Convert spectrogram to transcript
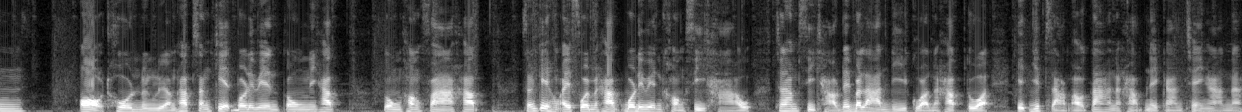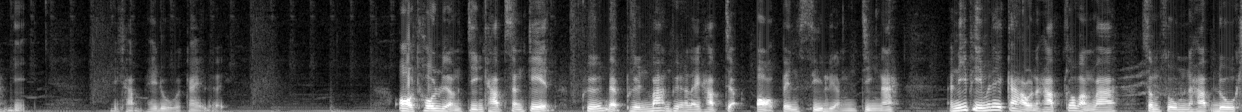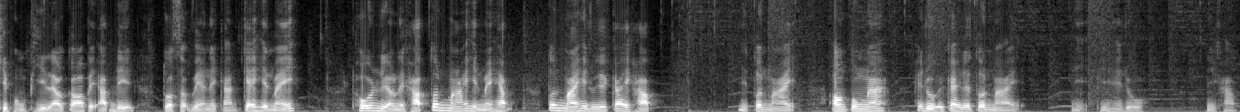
ออกโทนเหลืองๆครับ สังเกตบริเวณตรงนี้ครับ ตรงท้องฟ้าครับ สังเกตของ iPhone ไหมครับ บริเวณของสีขาว จะทำสีขาวได้บาลานซ์ดีกว่านะครับ ตัว S23 Ultra นะครับ ในการใช้งานนะนี่นี่ครับ ให้ดูใกล้ๆเลย ออกโทนเหลืองจริงครับ สังเกต พื้นแบบพื้นบ้านพื้นอะไรครับ จะออกเป็นสีเหลืองจริงนะ อันนี้พีไม่ได้กล่าวนะครับ ก็หวังว่าซัมซุงนะครับดูคลิปของพีแล้วก็ไปอัปเดตตัวซอฟต์แวร์ในการแก้เห็นไหมโทนเหลืองเลยครับ ต้นไม้เห็นไหมครับ ต้นไม้ให้ดูใกล้ๆครับ นี่ต้นไม้ เอาตรงนะ ให้ดูใกล้ๆเลยต้นไม้ นี่พี่ให้ดู นี่ครับ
